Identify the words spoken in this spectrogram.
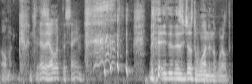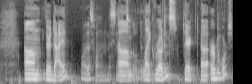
Oh my goodness. Yeah, they all look the same. There's just one in the world. Um, their diet, Well, this one, the snout's a little um, like rodents, they're uh, herbivores.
